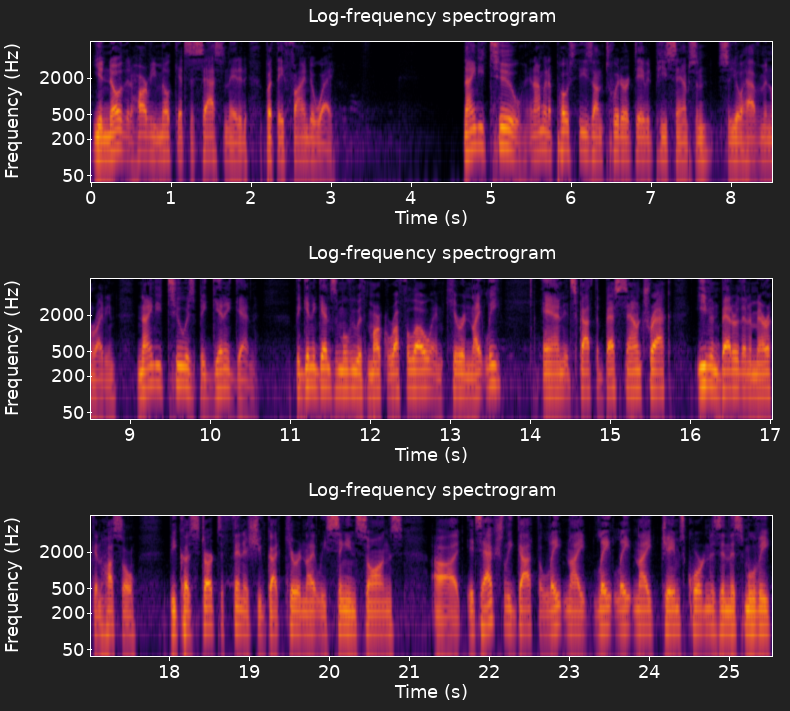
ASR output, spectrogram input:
You know that Harvey Milk gets assassinated, but they find a way. 92, and I'm going to post these on Twitter at David P. Samson, so you'll have them in writing. 92 is Begin Again. Begin Again is a movie with Mark Ruffalo and Keira Knightley, and it's got the best soundtrack, even better than American Hustle, because start to finish, you've got Keira Knightley singing songs. Uh, it's actually got the late night, late late night. James Corden is in this movie,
